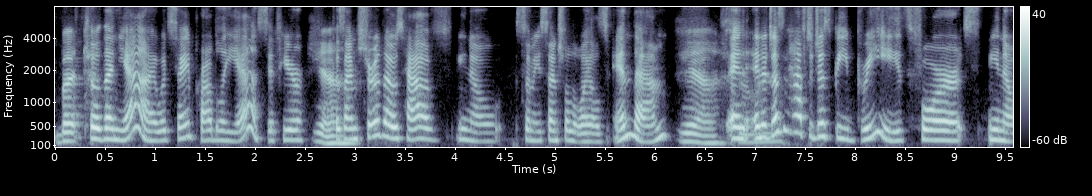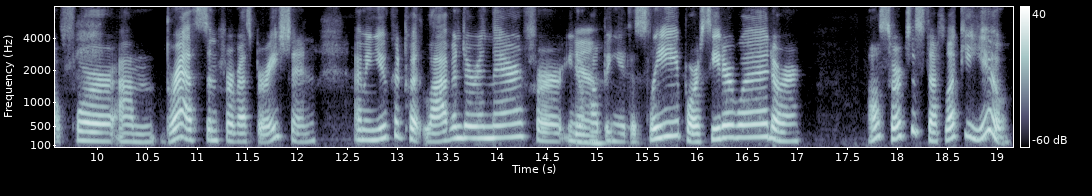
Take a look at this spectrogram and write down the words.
but so then, yeah, I would say probably yes. If you're, yeah because I'm sure those have, you know, some essential oils in them. yeah and so and it doesn't have to just be breathe for you know for um breaths and for respiration i mean you could put lavender in there for you know Yeah. helping you to sleep or cedar wood or all sorts of stuff lucky you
